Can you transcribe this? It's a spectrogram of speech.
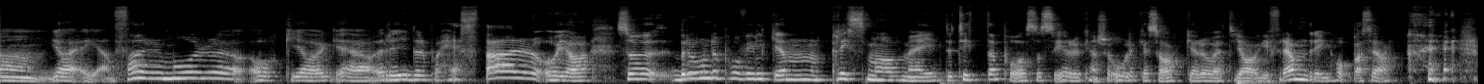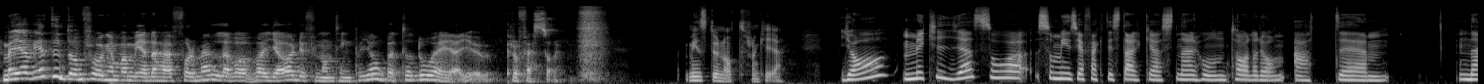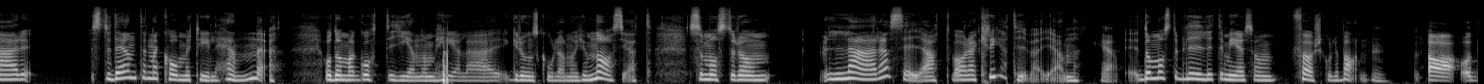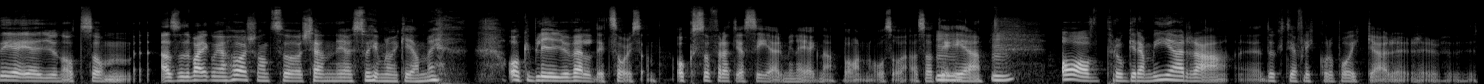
Um, jag är en farmor och jag uh, rider på hästar. Och jag, så beroende på vilken prisma av mig du tittar på så ser du kanske olika saker och ett jag i förändring hoppas jag. Men jag vet inte om frågan var mer det här formella. Vad, vad gör du för någonting på jobbet? Och då är jag ju professor. Minns du något från Kia? Ja, med Kia så, så minns jag faktiskt starkast när hon talade om att um, när studenterna kommer till henne och de har gått igenom hela grundskolan och gymnasiet så måste de lära sig att vara kreativa igen. Yeah. De måste bli lite mer som förskolebarn. Mm. Ja, och det är ju något som... Alltså varje gång jag hör sånt så känner jag så himla mycket igen mig. Och blir ju väldigt sorgsen. Också för att jag ser mina egna barn och så. Alltså att det mm. är... Mm avprogrammera eh, duktiga flickor och pojkar,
